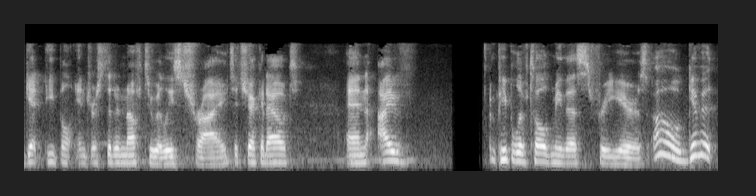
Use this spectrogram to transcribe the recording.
get people interested enough to at least try to check it out. And I've people have told me this for years. Oh, give it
